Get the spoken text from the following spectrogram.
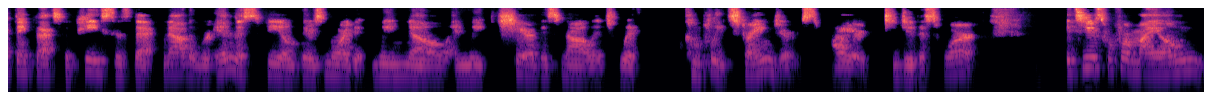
think that's the piece is that now that we're in this field, there's more that we know and we share this knowledge with complete strangers hired to do this work it's useful for my own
